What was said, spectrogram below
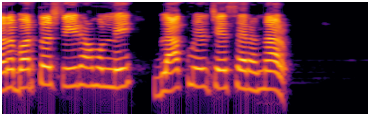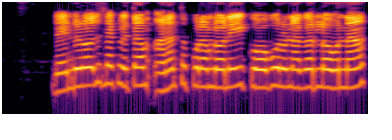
తన భర్త శ్రీరాముల్ని బ్లాక్మెయిల్ చేశారన్నారు. రెండు రోజుల క్రితం అనంతపురంలోని కోవూరు నగర్లో ఉన్న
